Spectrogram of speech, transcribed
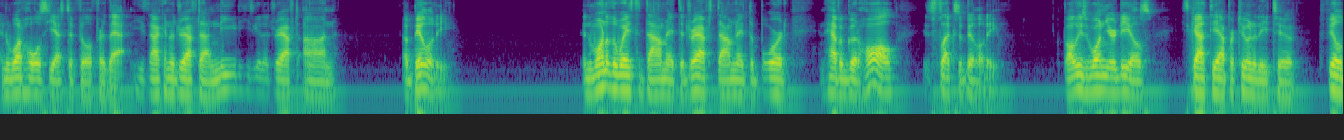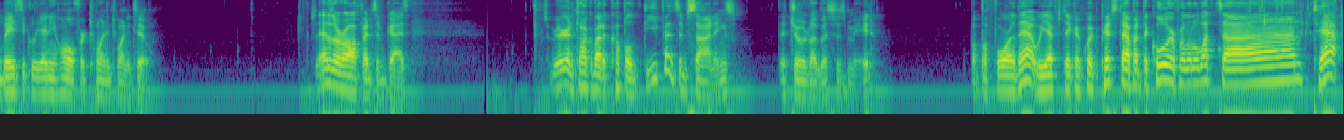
and what holes he has to fill for that. He's not going to draft on need, he's going to draft on ability. And one of the ways to dominate the draft, dominate the board, and have a good haul is flexibility. With all these one year deals, he's got the opportunity to fill basically any hole for 2022. So that is our offensive guys. So we're going to talk about a couple defensive signings that Joe Douglas has made. But before that, we have to take a quick pit stop at the cooler for a little What's on Tap.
